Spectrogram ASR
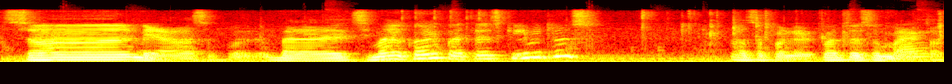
Son, mira, vamos a poner, para decimar ¿cuántos kilómetros? Vamos a poner, ¿cuánto es un maratón?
